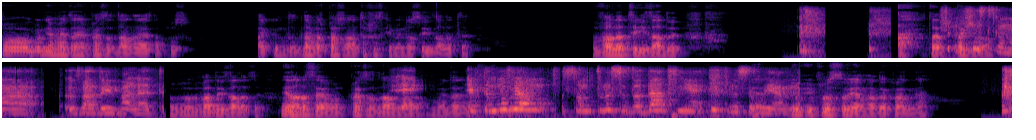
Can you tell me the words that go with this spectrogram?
bo ogólnie moim zdaniem praca zdalna jest na plus. Tak, nawet patrzę na te wszystkie minusy i zalety. Walety i zady. To, tak było. Wszystko ma zady i walety. W- Wady i zalety. Nie no, ale serio, praca zdalna Ej, moim zdaniem Jak jest to mówią, są plusy dodatnie i ujemne. I, I plusujemy, dokładnie.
